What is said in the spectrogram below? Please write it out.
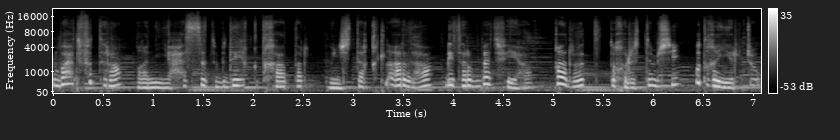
وبعد فترة غنية حست بضيقة خاطر وين اشتاقت لأرضها اللي تربت فيها. قررت تخرج تمشي وتغير جو.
